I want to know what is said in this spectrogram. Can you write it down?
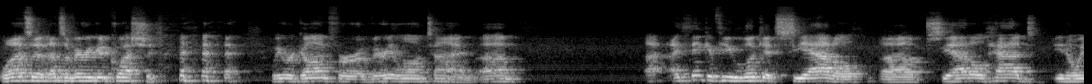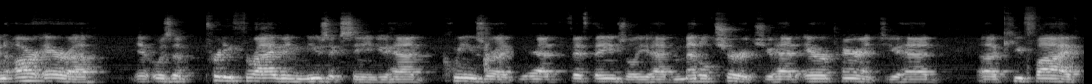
Well, that's a that's a very good question. we were gone for a very long time. Um, I think if you look at Seattle, uh, Seattle had, you know, in our era, it was a pretty thriving music scene. You had Queensryche, you had Fifth Angel, you had Metal Church, you had Heir Apparent, you had uh, Q5.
